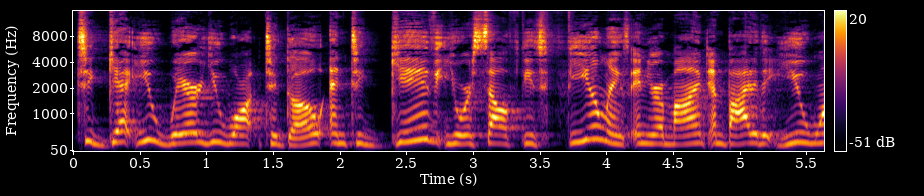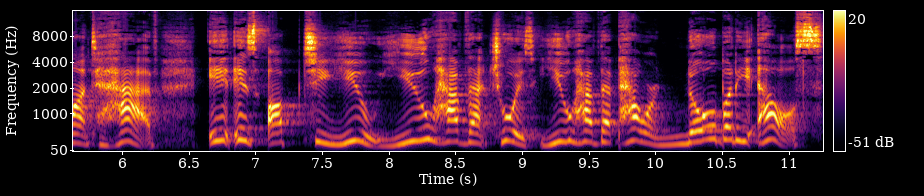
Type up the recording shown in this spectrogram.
to get you where you want to go and to give yourself these feelings in your mind and body that you want to have. It is up to you. You have that choice. You have that power. Nobody else.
